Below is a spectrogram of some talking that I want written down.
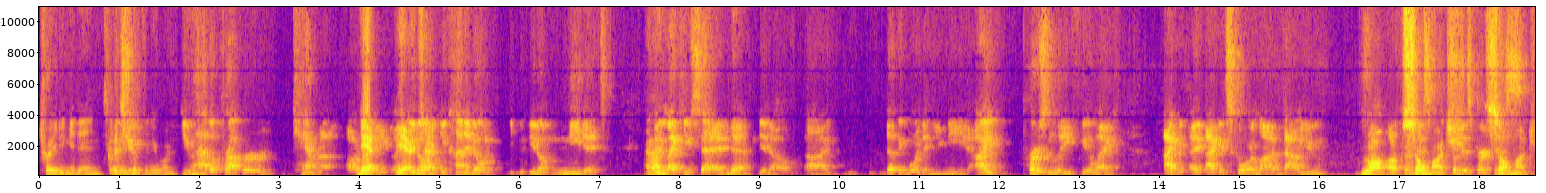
trading it in to But get you- the new one. you have a proper camera already. Yeah, Like, yeah, you don't, exactly. You kind of don't. You don't need it. I And don't. like you said, yeah. you know, uh, nothing more than you need. I personally feel like I, I, I could score a lot of value. from- oh, from so this- much. from this purchase. So much.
